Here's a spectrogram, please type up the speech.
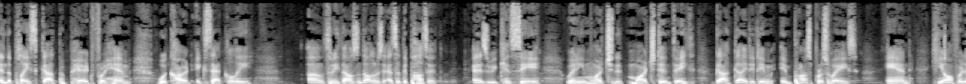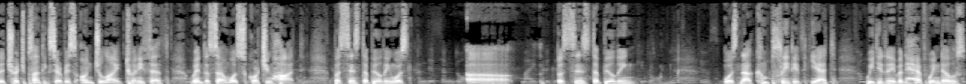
and the place God prepared for him required exactly um, three thousand dollars as a deposit. As we can see, when he marched marched in faith, God guided him in prosperous ways. And he offered a church planting service on July 25th when the sun was scorching hot. But since the building was, uh, but since the building was not completed yet, we didn't even have windows.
